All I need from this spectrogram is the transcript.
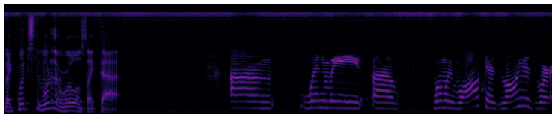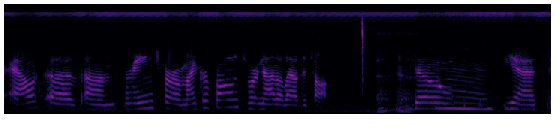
like, what's the, what are the rules like that? Um, when we uh, when we walk, as long as we're out of um, range for our microphones, we're not allowed to talk. So, yeah, so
